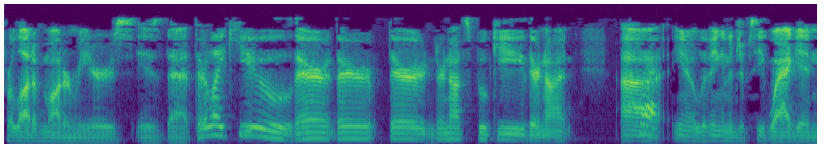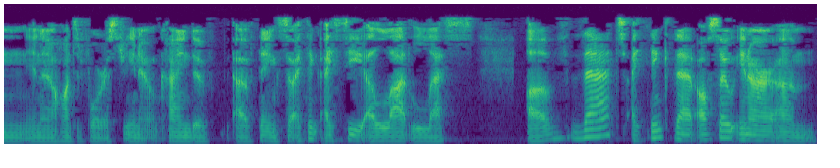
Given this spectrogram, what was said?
for a lot of modern readers is that they're like you. They're they're they're they're not spooky. They're not. Uh, Right. you know, living in a gypsy wagon in a haunted forest, you know, kind of, of thing. So I think I see a lot less of that. I think that also in our, um,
